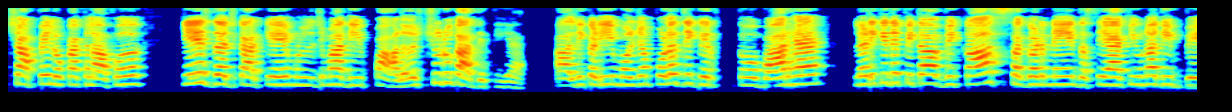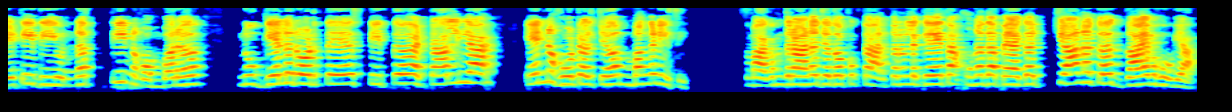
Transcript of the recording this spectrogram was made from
ਛਾਪੇ ਲੋਕਾਂ ਖਿਲਾਫ ਕੇਸ ਦਰਜ ਕਰਕੇ ਮੁਲਜ਼ਮਾਂ ਦੀ ਭਾਲ ਸ਼ੁਰੂ ਕਰ ਦਿੱਤੀ ਹੈ। ਹਾਲ ਦੀ ਘੜੀ ਮੁਲਜ਼ਮ ਪੁਲਿਸ ਦੀ ਗ੍ਰਿਫ਼ਤ ਤੋਂ ਬਾਹਰ ਹੈ। ਲੜਕੀ ਦੇ ਪਿਤਾ ਵਿਕਾਸ ਸਗੜ ਨੇ ਦੱਸਿਆ ਕਿ ਉਹਨਾਂ ਦੀ ਬੇਟੀ ਦੀ 29 ਨਵੰਬਰ ਨੂੰ ਗਿੱਲ ਰੋਡ ਤੇ ਸਥਿਤ ਅਟਾਲੀਆ ਇਨ ਹੋਟਲ 'ਚ ਮੰਗਣੀ ਸੀ। ਸਮਾਗਮ ਦੌਰਾਨ ਜਦੋਂ ਭੁਗਤਾਨ ਕਰਨ ਲੱਗੇ ਤਾਂ ਉਹਨਾਂ ਦਾ ਬੈਗ ਅਚਾਨਕ ਗਾਇਬ ਹੋ ਗਿਆ।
